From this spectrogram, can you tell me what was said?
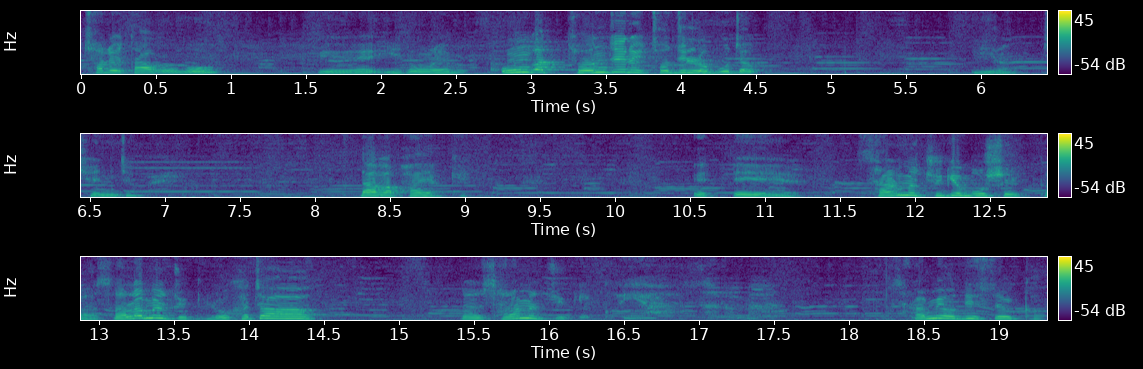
차를 타고, 예, 이동을 해볼, 온갖 전제를 저질러 보자고. 이런, 젠자발. 나가 봐야겠. 예, 예. 사람을 죽여보실까? 사람을 죽이러 가자. 난 사람을 죽일 거야, 사람아. 사람이 어디 있을까?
